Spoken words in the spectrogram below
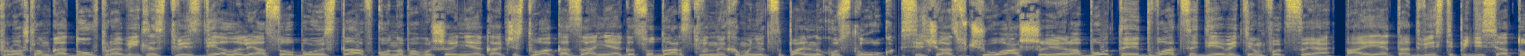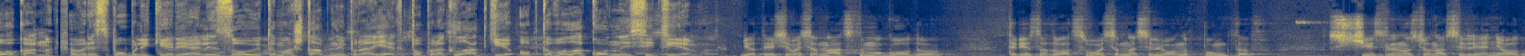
Прошлом году в правительстве сделали особую ставку на повышение качества оказания государственных и муниципальных услуг. Сейчас в Чувашии работает 29 МФЦ, а это 250 окон. В республике реализуют и масштабный проект по прокладке оптоволоконной сети. К 2018 году 328 населенных пунктов с численностью населения от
